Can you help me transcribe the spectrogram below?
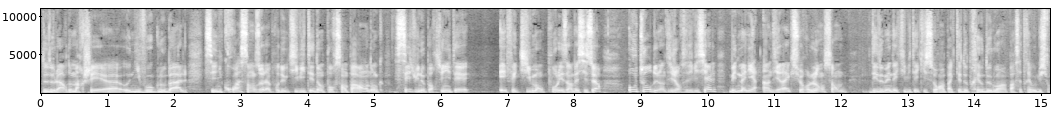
de dollars de marché euh, au niveau global. C'est une croissance de la productivité d'un pour cent par an. Donc, c'est une opportunité effectivement pour les investisseurs autour de l'intelligence artificielle, mais de manière indirecte sur l'ensemble des domaines d'activité qui seront impactés de près ou de loin par cette révolution.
